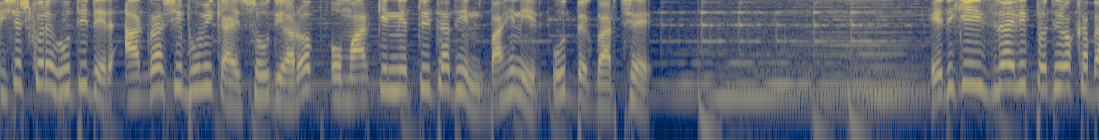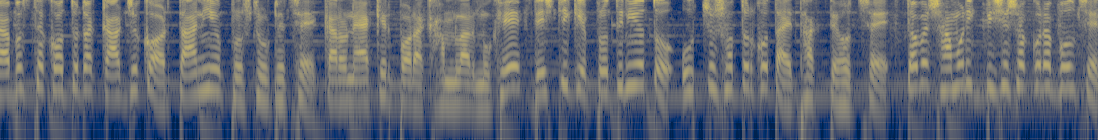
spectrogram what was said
বিশেষ করে হুতিদের আগ্রাসী ভূমিকায় সৌদি আরব ও মার্কিন নেতৃত্বাধীন বাহিনীর উদ্বেগ বাড়ছে। এদিকে ইসরায়েলি প্রতিরক্ষা ব্যবস্থা কতটা কার্যকর তা নিয়েও প্রশ্ন উঠেছে, কারণ একের পর এক হামলার মুখে দেশটিকে প্রতিনিয়ত উচ্চ সতর্কতায় থাকতে হচ্ছে। তবে সামরিক বিশেষজ্ঞরা বলছেন,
